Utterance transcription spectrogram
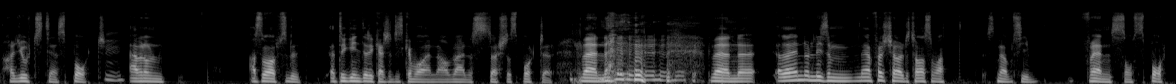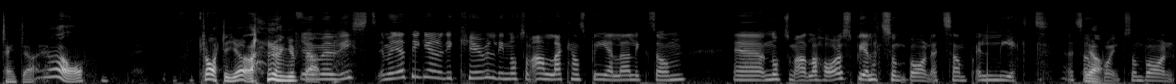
har gjorts till en sport. Mm. Även om, alltså absolut, jag tycker inte det kanske det ska vara en av världens största sporter. Men, men eh, jag ändå liksom, när jag först hörde talas om att snöbollski fanns som sport tänkte jag, ja, klart det gör ungefär. ja men visst, men jag tycker ändå det är kul, det är något som alla kan spela liksom. Eh, något som alla har spelat som barn, ett some, eller lekt at some Ja. point som barn.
